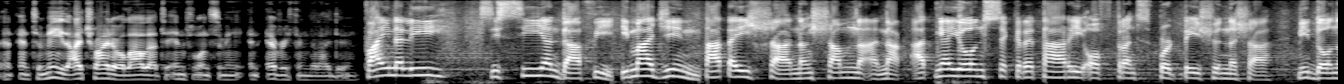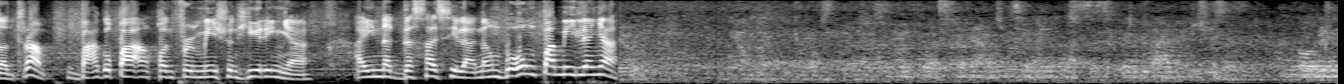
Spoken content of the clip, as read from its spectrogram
And, and to me, I try to allow that to influence me in everything that I do. Finally, si Sian Duffy. Imagine, tatay siya ng siyam na anak. At ngayon, Secretary of Transportation na siya ni Donald Trump. Bago pa ang confirmation hearing niya, ay nagdasal sila ng buong pamilya niya. Holy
